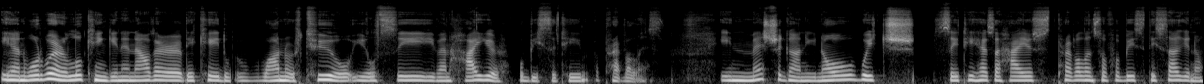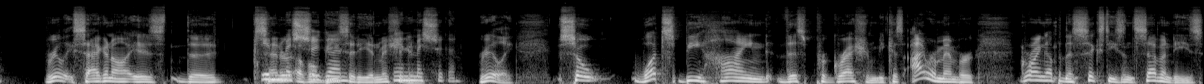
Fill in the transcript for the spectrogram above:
And what we're looking in another decade, one or two, you'll see even higher obesity prevalence. In Michigan, you know which city has the highest prevalence of obesity? Saginaw. Really? Saginaw is the center of obesity in Michigan? In Michigan. Really? So what's behind this progression? Because I remember growing up in the 60s and 70s,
